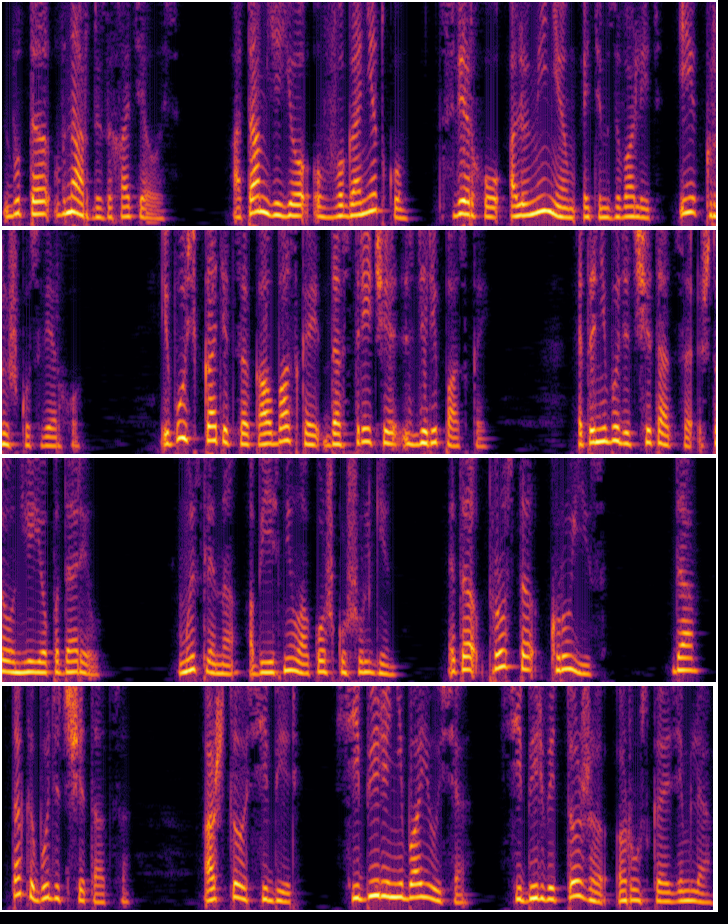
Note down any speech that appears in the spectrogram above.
будто в нарды захотелось. А там ее в вагонетку, сверху алюминием этим завалить и крышку сверху. И пусть катится колбаской до встречи с Дерипаской. Это не будет считаться, что он ее подарил. Мысленно объяснил окошку Шульгин. Это просто круиз. Да, так и будет считаться. А что Сибирь? Сибири не боюся. Сибирь ведь тоже русская земля.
